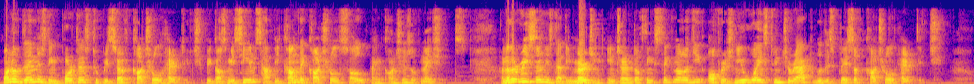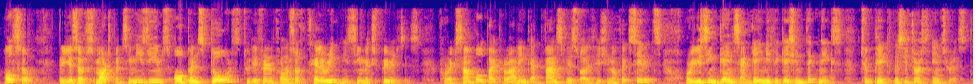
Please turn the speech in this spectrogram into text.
One of them is the importance to preserve cultural heritage, because museums have become the cultural soul and conscience of nations. Another reason is that emerging Internet of Things technology offers new ways to interact with displays of cultural heritage. Also, the use of smartphones in museums opens doors to different forms of tailoring museum experiences, for example by providing advanced visualization of exhibits or using games and gamification techniques to pique visitors' interest.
